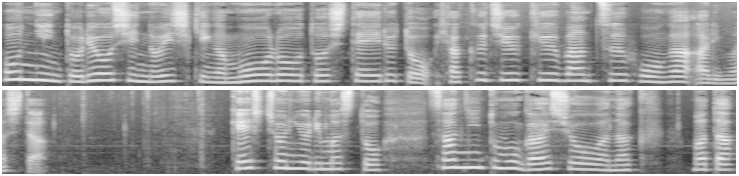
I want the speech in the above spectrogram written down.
本人と両親の意識が朦朧としていると119番通報がありました。警視庁によりますと、3人とも外傷はなく、また、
